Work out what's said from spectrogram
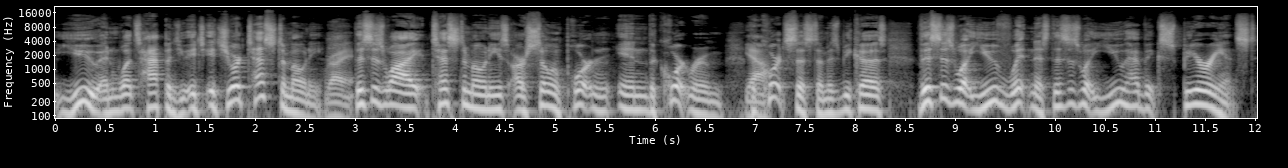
you and what's happened to you. It's, it's your testimony. Right. this is why testimonies are so important in the courtroom Yeah. the court system is because this is what you've witnessed. This is what you have experienced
